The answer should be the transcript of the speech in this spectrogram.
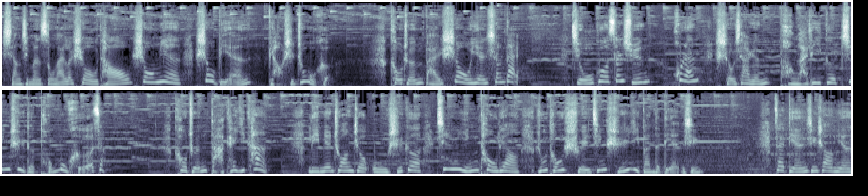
乡亲们送来了寿桃、寿面、寿匾，表示祝贺。寇准摆寿宴相待，酒过三巡，忽然手下人捧来了一个精致的桐木盒子。寇准打开一看，里面装着五十个晶莹透亮、如同水晶石一般的点心，在点心上面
